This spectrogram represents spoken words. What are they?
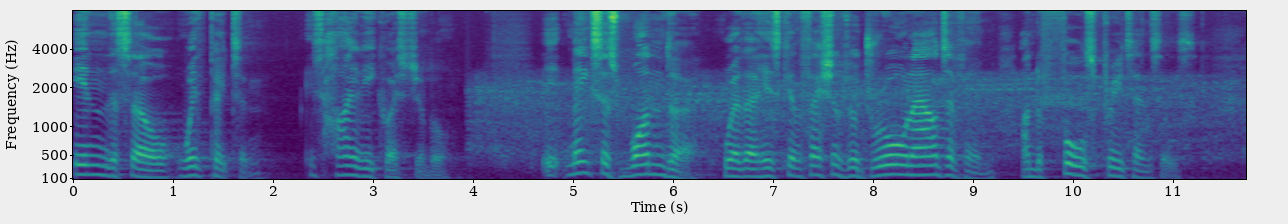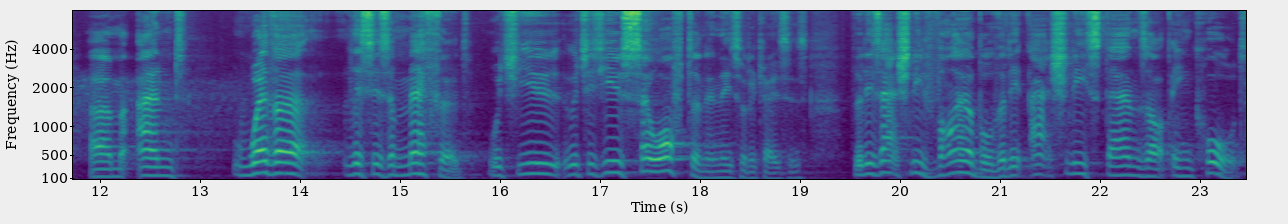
in the cell with Pickton is highly questionable. It makes us wonder whether his confessions were drawn out of him under false pretenses, um, and whether this is a method which, you, which is used so often in these sort of cases that is actually viable, that it actually stands up in court.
